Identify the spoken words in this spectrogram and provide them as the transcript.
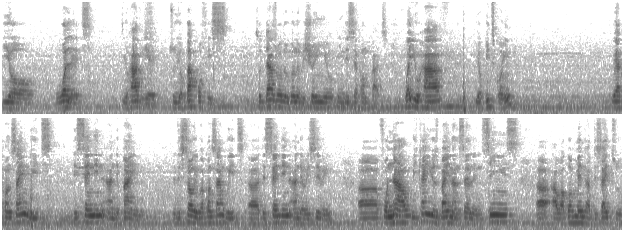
your wallet you have here to your back office. So that's what we're going to be showing you in this second part. Where you have your Bitcoin, we are concerned with the sending and the buying. Sorry, we're concerned with uh, the sending and the receiving. Uh, for now, we can't use buying and selling since uh, our government have decided to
